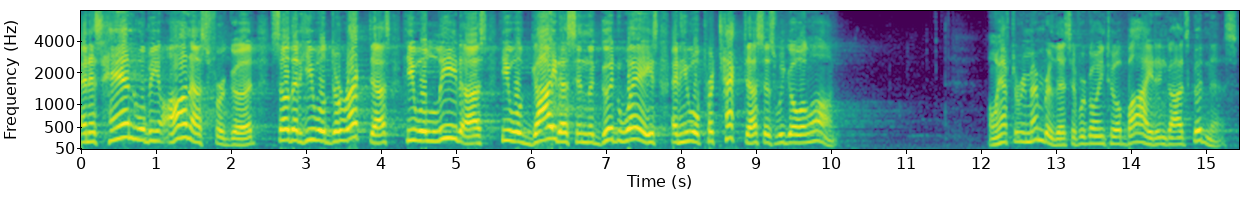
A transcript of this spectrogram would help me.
and His hand will be on us for good so that He will direct us, He will lead us, He will guide us in the good ways, and He will protect us as we go along. And we have to remember this if we're going to abide in God's goodness.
